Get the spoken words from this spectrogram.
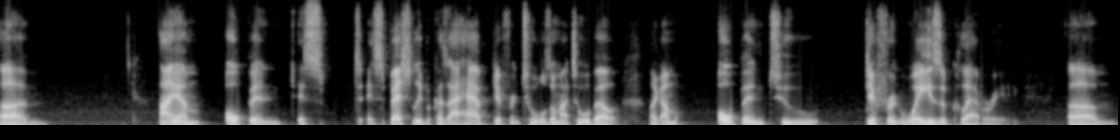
um, I am open, especially because I have different tools on my tool belt. Like I'm open to different ways of collaborating. Um,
